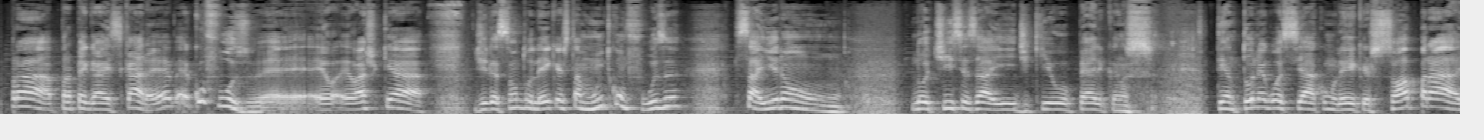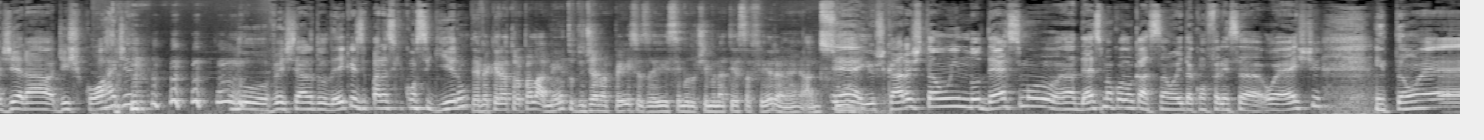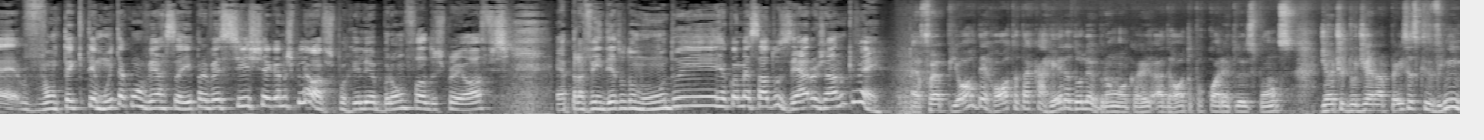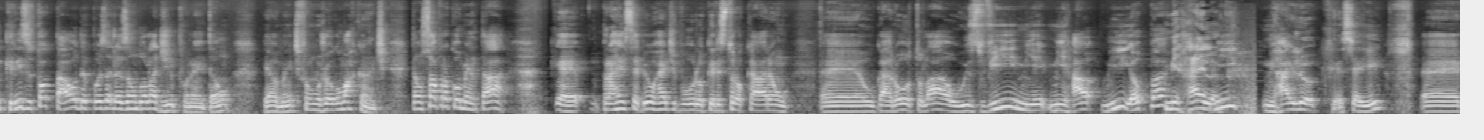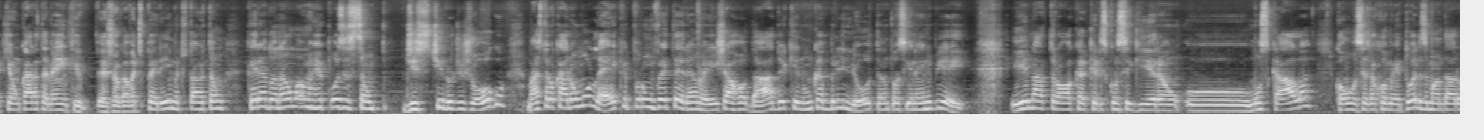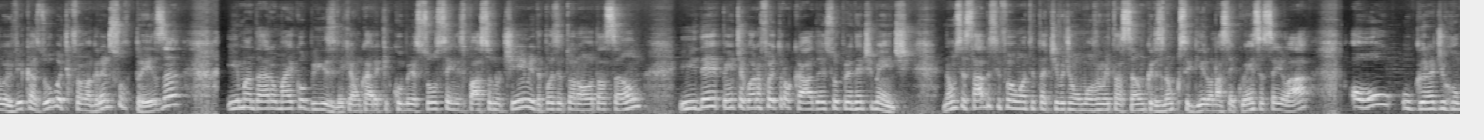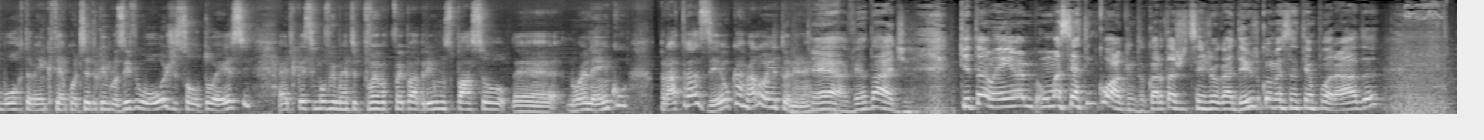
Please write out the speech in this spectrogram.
pra, pra pegar esse cara. É, é confuso. É, eu, eu acho que a direção do Lakers está muito confusa. Saíram notícias aí de que o Pelicans tentou negociar com o Lakers só para gerar discórdia no vestiário do Lakers e parece que conseguiram. Teve aquele atropelamento do Indiana Pacers aí em cima do time na terça-feira, né? Absurdo. É, e os caras estão no décimo, na décima colocação aí da Conferência Oeste. Então é, vão ter que ter muita conversa aí para ver se chega nos playoffs, porque LeBron fala dos playoffs é para vender todo mundo e recomeçar do zero já no que vem. É, foi a pior derrota da carreira do LeBron, a derrota por 42 pontos diante do Indiana Pacers que vinha em crise total depois da lesão do Oladipo, né? Então, realmente foi um jogo marcante. Então, só para comentar, é, para receber o Red Bull, que eles trocaram é, o garoto lá, o Svi Mi, Mi, Mi, opa, Mihailuk. Mi, Mihailuk, esse aí, é, que é um cara também que jogava de perímetro e tal. Então, querendo ou não, é uma reposição de estilo de jogo, mas trocaram um moleque por um veterano aí já rodado e que nunca brilhou tanto assim na NBA. E na troca que eles conseguiram o Muscala, como você já comentou, eles mandaram o Ivica Zubat, que foi uma grande surpresa, e mandaram o Michael Beasley, que é um cara que começou sem espaço no time, depois entrou na rotação e de repente agora foi trocado aí surpreendentemente. Não se sabe se foi uma tentativa de uma movimentação que eles não conseguiram na sequência, sei lá, ou o grande rumor também que tem acontecido, que inclusive hoje soltou esse, é de que esse movimento foi, foi para abrir um espaço é, no elenco para trazer o Carmelo Anthony, né? É, verdade. Que também é uma certa incógnita. O cara tá sem jogar desde o começo da temporada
